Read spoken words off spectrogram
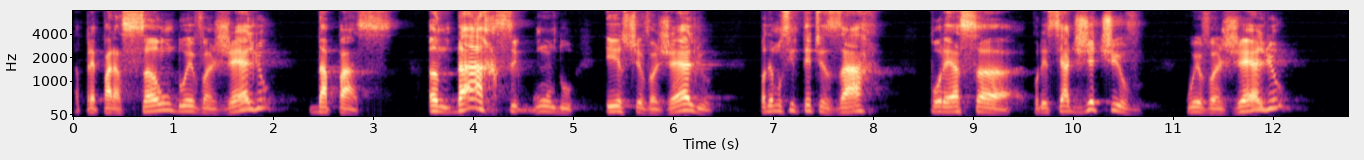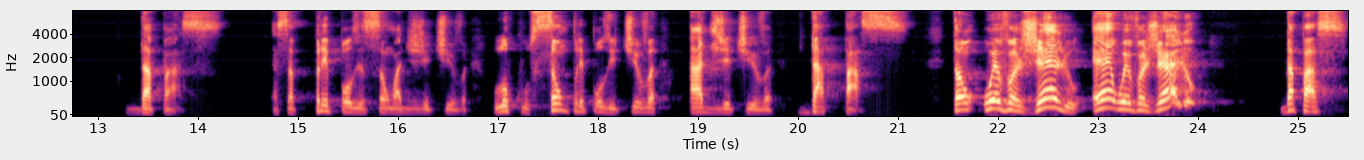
a preparação do Evangelho da paz andar segundo este evangelho, podemos sintetizar por essa por esse adjetivo, o evangelho da paz. Essa preposição adjetiva, locução prepositiva adjetiva da paz. Então, o evangelho é o evangelho da paz.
